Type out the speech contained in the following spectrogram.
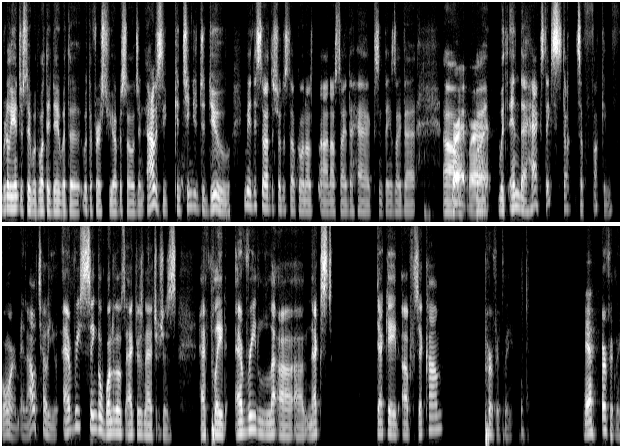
really interested with what they did with the with the first few episodes and honestly continued to do i mean they still have to show the stuff going on, on outside the hex and things like that um, Right, right, but within the hex they stuck to fucking form and i'll tell you every single one of those actors and actresses have played every le- uh, uh, next decade of sitcom perfectly Yeah, perfectly.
